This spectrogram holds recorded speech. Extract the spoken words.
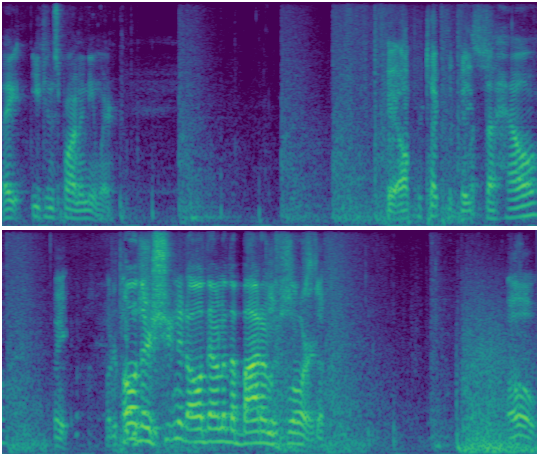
like you can spawn anywhere. Okay, I'll protect the base. The hell? Wait, what are people Oh, they're shoot- shooting it all down to the bottom people floor. Oh.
